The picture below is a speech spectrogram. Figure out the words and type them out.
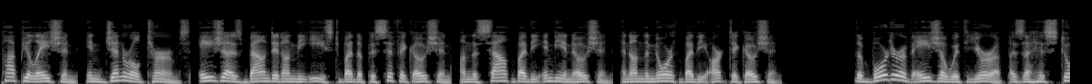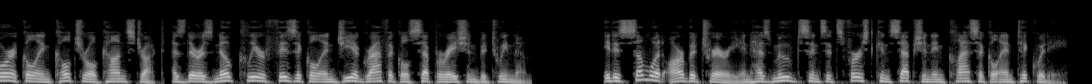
population. In general terms, Asia is bounded on the east by the Pacific Ocean, on the south by the Indian Ocean, and on the north by the Arctic Ocean. The border of Asia with Europe is a historical and cultural construct, as there is no clear physical and geographical separation between them. It is somewhat arbitrary and has moved since its first conception in classical antiquity.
